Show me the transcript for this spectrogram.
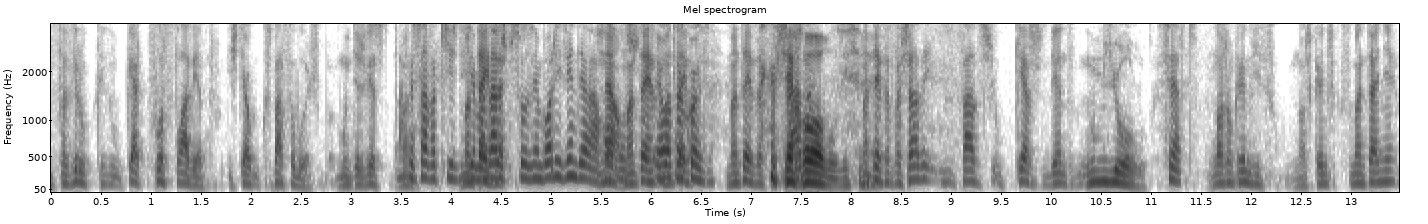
fazer o que quer que fosse lá dentro. Isto é o que se passa hoje. Muitas vezes. Ah, pensava que ias dizer mandar a- as pessoas embora e vender Não, Robles. mantens, é outra mantens- coisa. Mantens a Isso é fachada. robles, isso é. Mantens a fachada e fazes o que queres dentro, no miolo. Certo. Nós não queremos isso. Nós queremos que se mantenha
